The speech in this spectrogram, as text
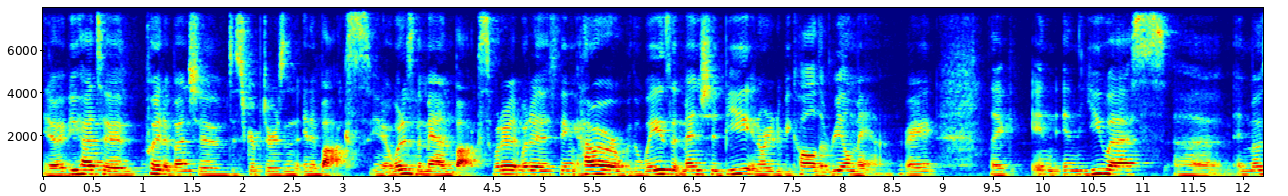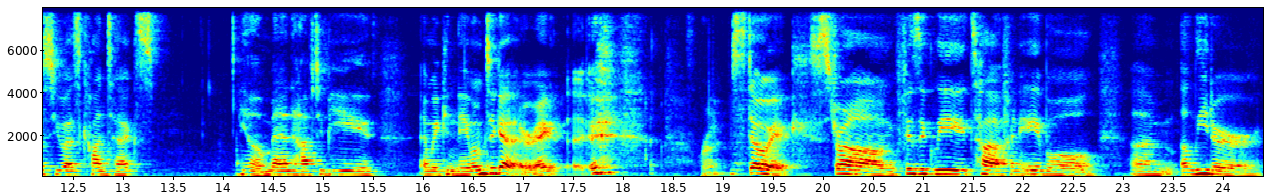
You know if you had to put a bunch of descriptors in, in a box you know what is the man box? What are what are the thing how are the ways that men should be in order to be called a real man right? Like in in the us uh, in most us contexts you know men have to be and we can name them together right? Right. Stoic strong physically tough and able um, a leader,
